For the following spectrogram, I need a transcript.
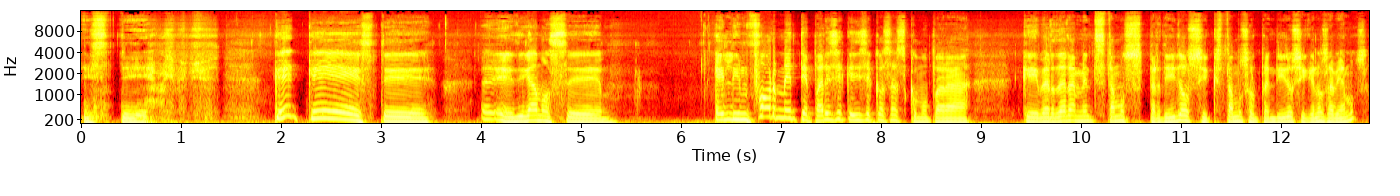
Este, ¿qué, qué este, digamos, el informe te parece que dice cosas como para que verdaderamente estamos perdidos y que estamos sorprendidos y que no sabíamos?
